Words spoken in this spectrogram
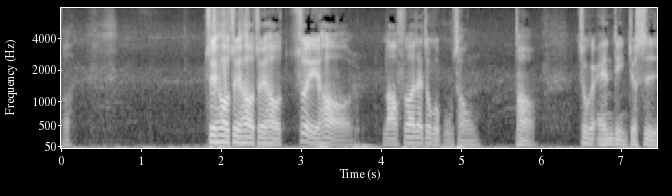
哦，最后最后最后最后，老夫要再做个补充，哦，做个 ending，就是，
